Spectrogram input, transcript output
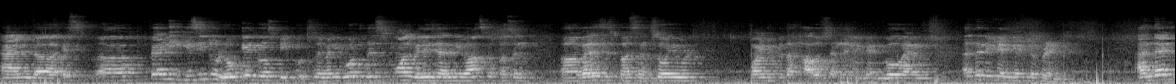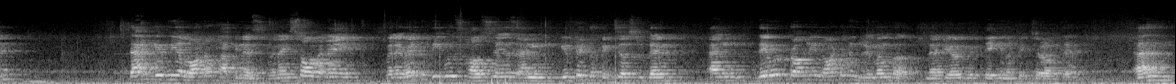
and uh, it's uh, fairly easy to locate those people. So when you go to this small village and you ask a person, uh, where is this person? So you would point to the house, and then you can go and and then you can gift the print, and then that gave me a lot of happiness when I saw when I when I went to people's houses and gifted the pictures to them, and they would probably not even remember that you have taken a picture of them. And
